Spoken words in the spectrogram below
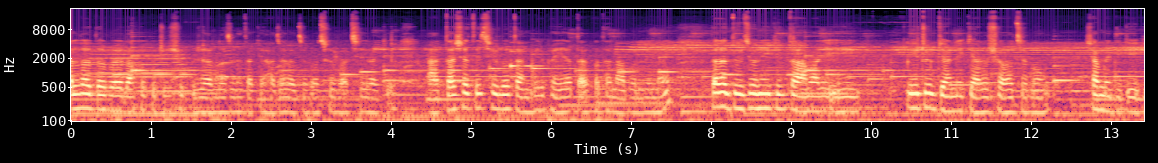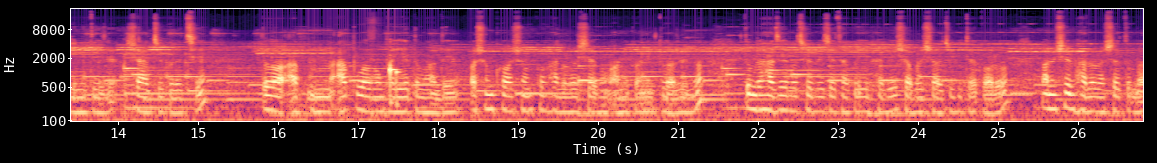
আল্লাহর দরবারে লাখো কোটি শুক্রিয়া, আল্লাহ যেন তাকে হাজার হাজার বছর বাঁচিয়ে রাখে। আর তার সাথে ছিল তানভীর ভাইয়া, তার কথা না বললে নয়। তারা দুজনেই কিন্তু আমার এই ইউটিউব জার্নিকে আরও সহজ এবং সামনের দিকে এগিয়ে নিতে সাহায্য করেছে। তো আপু এবং ভাইয়া তোমাদের অসংখ্য অসংখ্য ভালোবাসা এবং অনেক অনেক দোয়া রইল। তোমরা হাজার বছর বেঁচে থাকো এইভাবেই সবার সহযোগিতা করো। মানুষের ভালোবাসা তোমরা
